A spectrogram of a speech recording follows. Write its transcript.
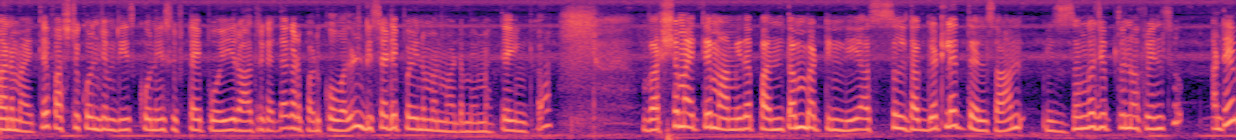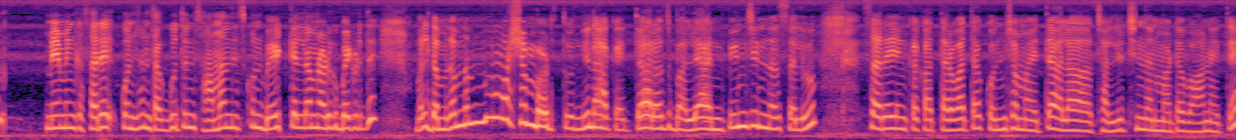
మనమైతే ఫస్ట్ కొంచెం తీసుకొని షిఫ్ట్ అయిపోయి రాత్రికైతే అక్కడ పడుకోవాలని డిసైడ్ అయిపోయినాం అనమాట మేమైతే ఇంకా. వర్షం అయితే మా మీద పంతం పట్టింది అస్సలు తగ్గట్లేదు తెలుసా? నిజంగా చెప్తున్నా ఫ్రెండ్స్ అంటే మేము ఇంకా సరే కొంచెం తగ్గుతుంది సామాన్ తీసుకొని బయటకు వెళ్దాం అడుగు బయట పెడితే మళ్ళీ దమ్ దమ్ దమ్ వర్షం పడుతుంది. నాకైతే ఆ రోజు భలే అనిపించింది అసలు. సరే ఇంకా తర్వాత కొంచెం అయితే అలా చల్లిచ్చిందనమాట వాన్ అయితే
